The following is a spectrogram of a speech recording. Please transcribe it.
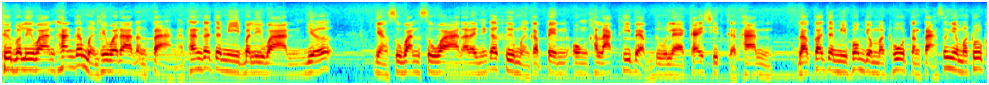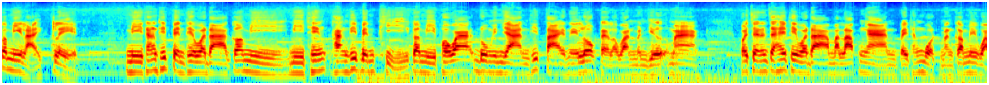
คือบริวารท่านก็เหมือนเทวดาต่างๆท่านก็จะมีบริวารเยอะอย่างสุวรรณสุวรรณอะไรนี้ก็คือเหมือนกับเป็นองคลักษ์ที่แบบดูแลใกล้ชิดกับท่าน แล้วก็จะมีพวกยมทูตต่างๆ ซึ่งยมทูตก็มีหลายเกรด มีทั้งที่เป็นเทวดาก็มีมีทั้งที่เป็นผีก็มีเพราะว่าดวงวิญญาณที่ตายในโลกแต่ละวันมันเยอะมาก เพราะฉะนั้นจะให้เทวดามารับงานไปทั้งหมดมันก็ไม่ไหว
